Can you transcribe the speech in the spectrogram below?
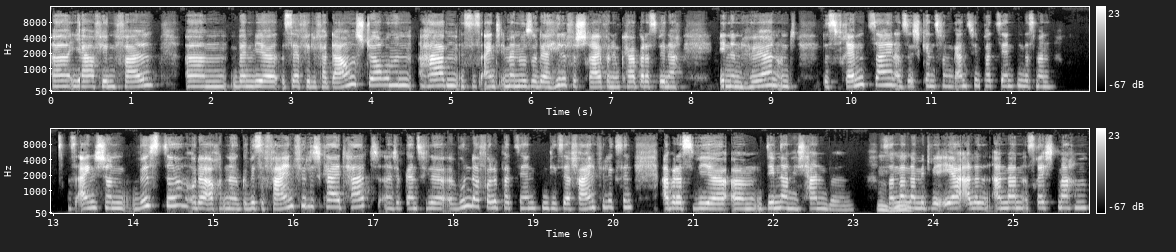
Äh, ja, auf jeden Fall. Ähm, wenn wir sehr viele Verdauungsstörungen haben, ist es eigentlich immer nur so der Hilfeschrei von dem Körper, dass wir nach innen hören und das Fremdsein. Also ich kenne es von ganz vielen Patienten, dass man es eigentlich schon wüsste oder auch eine gewisse Feinfühligkeit hat. Ich habe ganz viele äh, wundervolle Patienten, die sehr feinfühlig sind, aber dass wir ähm, demnach nicht handeln, mhm. sondern damit wir eher allen anderen es recht machen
